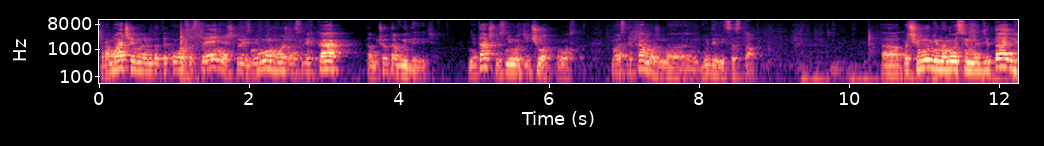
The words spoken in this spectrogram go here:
Промачиваем до такого состояния, что из него можно слегка там что-то выдавить. Не так, что с него течет просто, но слегка можно выдавить состав. А почему не наносим на деталь?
